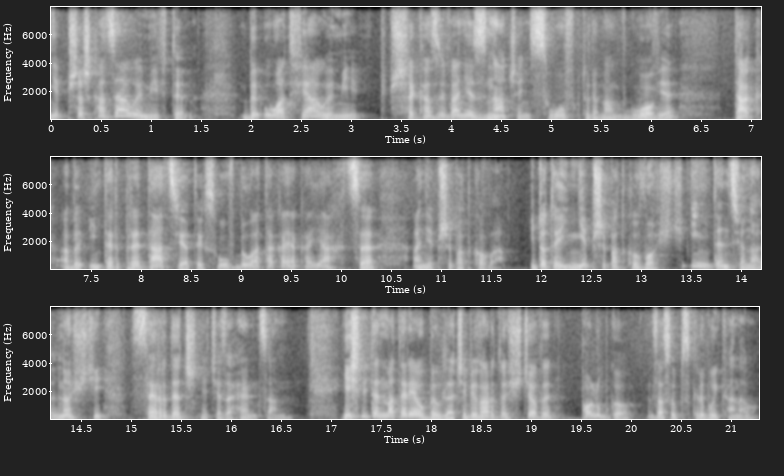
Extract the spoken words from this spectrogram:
nie przeszkadzały mi w tym, by ułatwiały mi przekazywanie znaczeń słów, które mam w głowie, tak, aby interpretacja tych słów była taka, jaka ja chcę, a nie przypadkowa. I do tej nieprzypadkowości, intencjonalności serdecznie Cię zachęcam. Jeśli ten materiał był dla Ciebie wartościowy, polub go, zasubskrybuj kanał.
